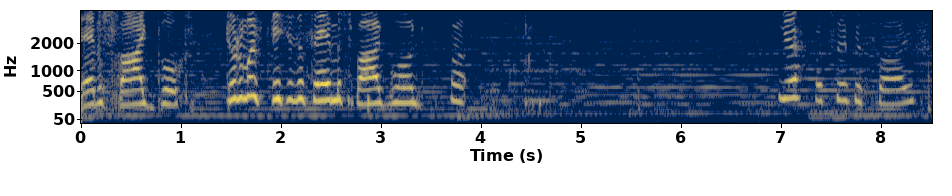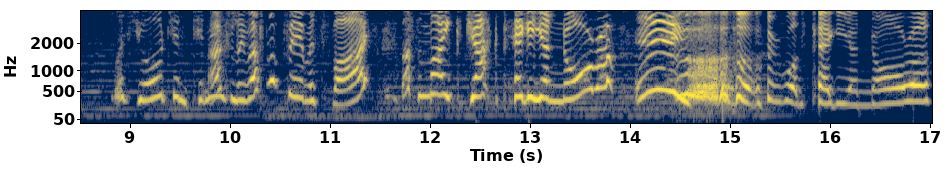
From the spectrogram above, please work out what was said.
Famous five books. Don't know if this is a famous five one. Yeah, what's famous five? What's George and Timmy? Actually, that's not famous five. That's Mike, Jack, Peggy, and Nora. Ew! Who wants Peggy and Nora?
